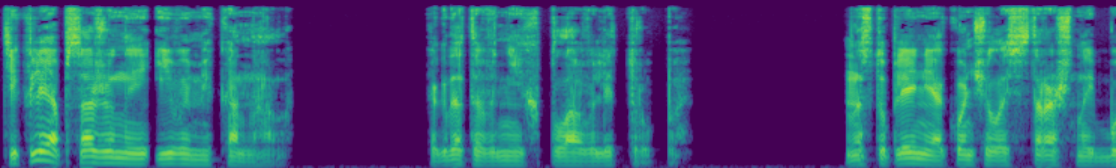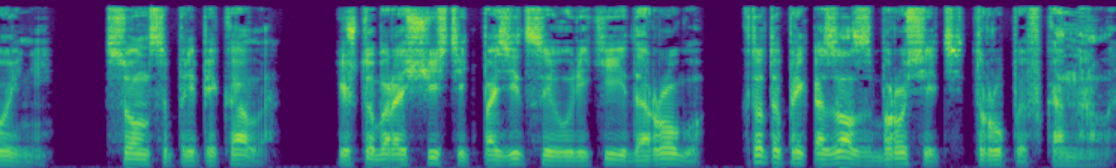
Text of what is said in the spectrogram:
текли обсаженные ивами каналы. Когда-то в них плавали трупы. Наступление окончилось страшной бойней. Солнце припекало, и чтобы расчистить позиции у реки и дорогу, кто-то приказал сбросить трупы в каналы.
